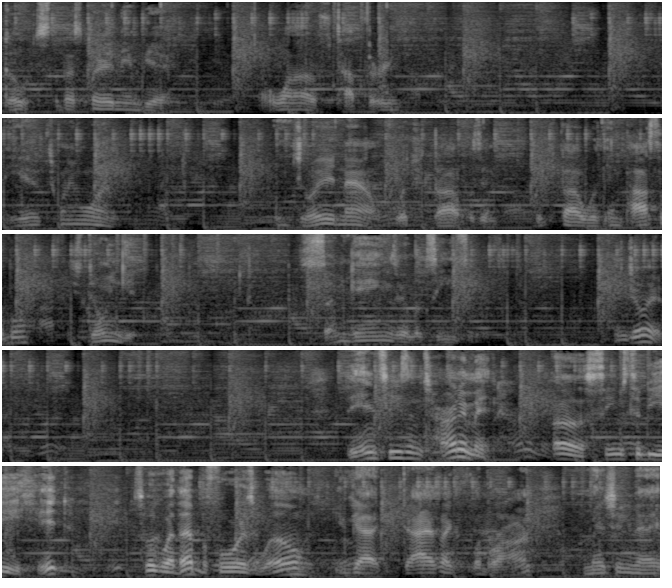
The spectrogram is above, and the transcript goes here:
GOAT's the best player in the NBA. One of top three. Year 21. Enjoy it now. What you thought was in, what you thought was impossible, he's doing it. Some games it looks easy. Enjoy it. The in-season tournament uh, seems to be a hit. Spoke about that before as well. You got guys like LeBron mentioning that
